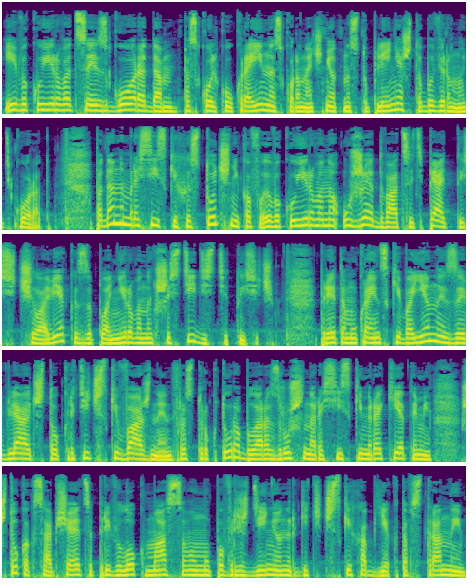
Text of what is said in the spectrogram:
и эвакуироваться из города, поскольку Украина скоро начнет наступление, чтобы вернуть город. По данным российских источников, эвакуировано уже 25 тысяч человек из запланированных 60 тысяч. При этом украинские военные заявляют, что критически важная инфраструктура была разрушена российскими ракетами ракетами, что, как сообщается, привело к массовому повреждению энергетических объектов страны.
